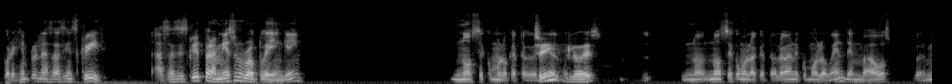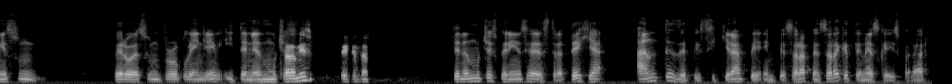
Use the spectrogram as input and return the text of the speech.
Por ejemplo, en Assassin's Creed. Assassin's Creed para mí es un role-playing game. No sé cómo lo categorizas. Sí, lo es no, no sé cómo lo catalogan y cómo lo venden, vamos. Para mí es un, pero es un role playing game y tenés mucha, tenés mucha experiencia de estrategia antes de siquiera empezar a pensar a que tenés que disparar.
